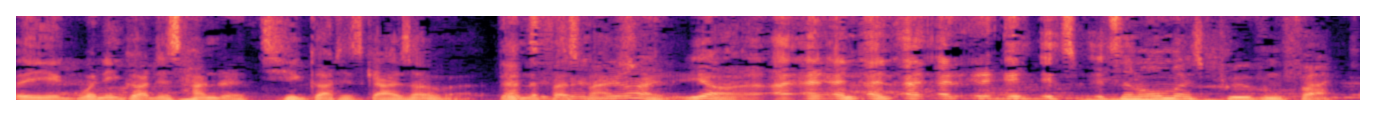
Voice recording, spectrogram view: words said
He- when he got his hundredth, he got his guys over in the first exactly match. right. Yeah, and and, and, and, and it, it's it's an almost proven fact.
